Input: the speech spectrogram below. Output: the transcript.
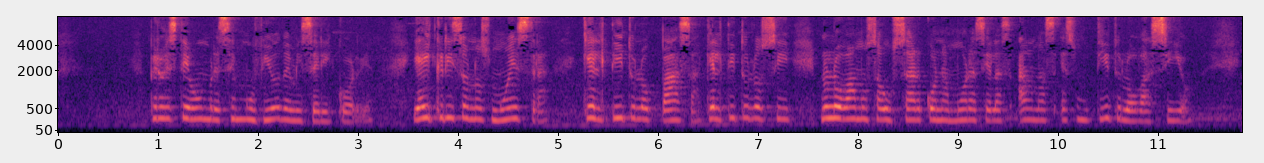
Pero este hombre se movió de misericordia. Y ahí Cristo nos muestra que el título pasa, que el título sí no lo vamos a usar con amor hacia las almas, es un título vacío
